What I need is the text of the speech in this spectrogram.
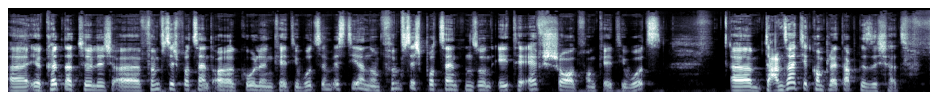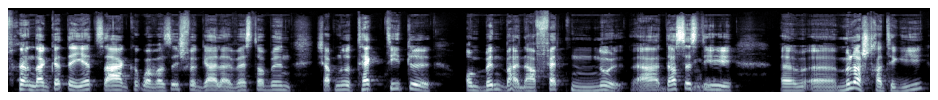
Äh, ihr könnt natürlich äh, 50% eurer Kohle in Katie Woods investieren und 50% in so ein ETF-Short von Katie Woods. Ähm, dann seid ihr komplett abgesichert. Und dann könnt ihr jetzt sagen, guck mal, was ich für ein geiler Investor bin. Ich habe nur Tech-Titel und bin bei einer fetten Null. Ja, das ist die, äh, äh, Müller-Strategie.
